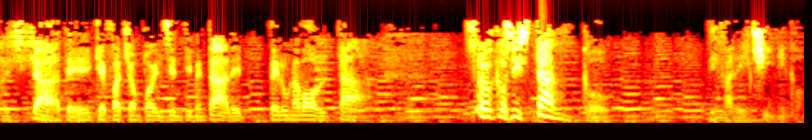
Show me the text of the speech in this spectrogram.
lasciate che faccia un po' il sentimentale per una volta. Sono così stanco di fare il cinico.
